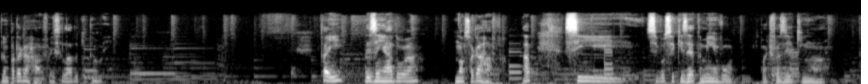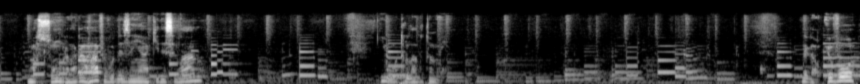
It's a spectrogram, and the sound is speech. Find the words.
tampa da garrafa, esse lado aqui também. Tá aí desenhado a nossa garrafa, tá? Se, se você quiser também, eu vou, pode fazer aqui uma, uma sombra na garrafa, eu vou desenhar aqui desse lado e o outro lado também. Legal. Eu vou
